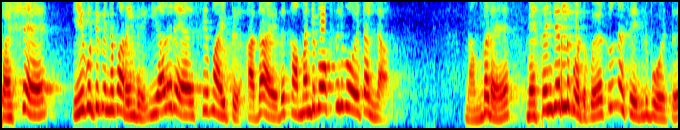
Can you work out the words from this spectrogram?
പക്ഷേ ഈ കുട്ടി പിന്നെ പറയണ്ടേ ഇയാൾ രഹസ്യമായിട്ട് അതായത് കമന്റ് ബോക്സിൽ പോയിട്ടല്ല. നമ്മുടെ മെസ്സഞ്ചറിൽ പോയിട്ട് പേഴ്സണൽ മെസ്സേജിൽ പോയിട്ട്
